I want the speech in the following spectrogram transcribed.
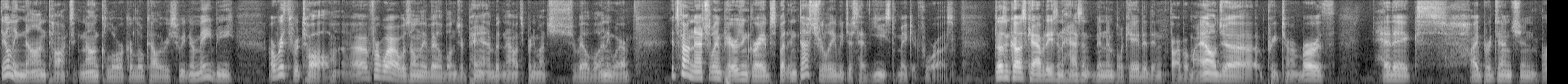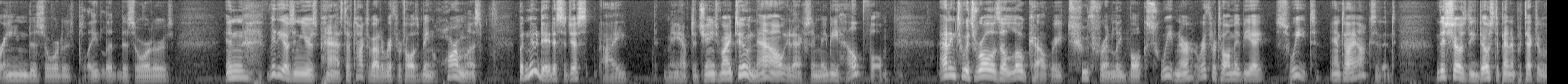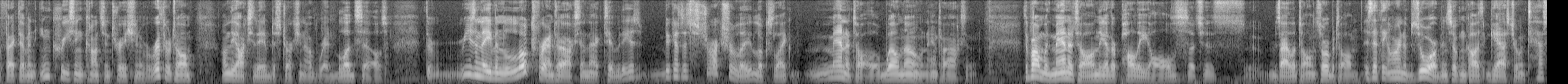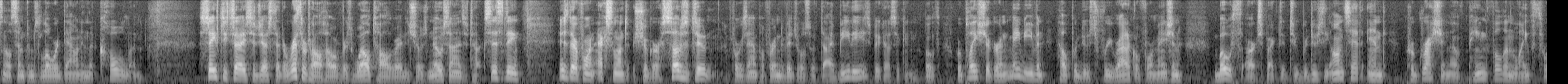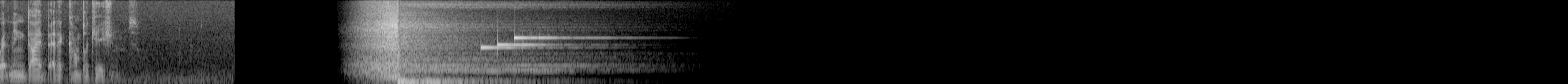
The only non-toxic, non-caloric, or low-calorie sweetener may be erythritol. Uh, for a while it was only available in Japan, but now it's pretty much available anywhere. It's found naturally in pears and grapes, but industrially we just have yeast make it for us. It doesn't cause cavities and hasn't been implicated in fibromyalgia, preterm birth, headaches, hypertension, brain disorders, platelet disorders. In videos in years past, I've talked about erythritol as being harmless, but new data suggests I may have to change my tune. Now it actually may be helpful. Adding to its role as a low-calorie, tooth-friendly bulk sweetener, erythritol may be a sweet antioxidant. This shows the dose-dependent protective effect of an increasing concentration of erythritol on the oxidative destruction of red blood cells. The reason they even looked for antioxidant activity is because it structurally looks like mannitol, a well-known antioxidant. The problem with mannitol and the other polyols, such as uh, xylitol and sorbitol, is that they aren't absorbed, and so can cause gastrointestinal symptoms lower down in the colon. Safety studies suggest that erythritol, however, is well tolerated and shows no signs of toxicity. It is therefore an excellent sugar substitute, for example, for individuals with diabetes, because it can both replace sugar and maybe even help reduce free radical formation. Both are expected to reduce the onset and progression of painful and life-threatening diabetic complications.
